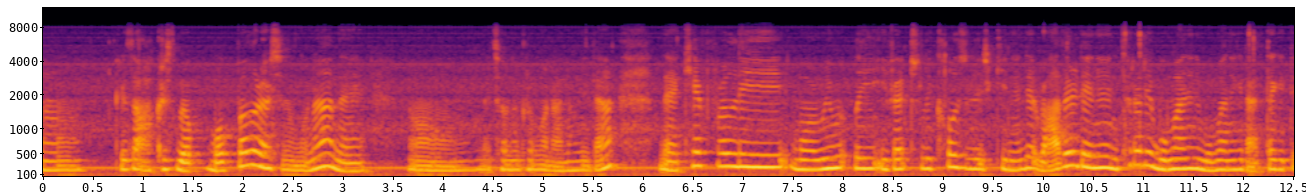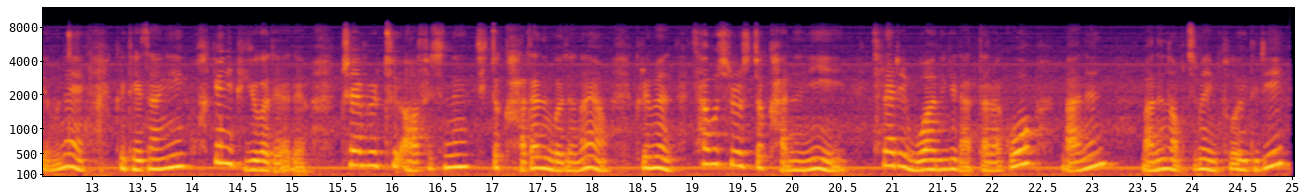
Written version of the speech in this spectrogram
어, 그래서, 아, 그래서 먹, 먹방을 하시는구나. 네. 어, 네, 저는 그런 건 안 합니다. 네, carefully, 뭐, remotely, eventually, closely 이렇게 있는데, rather than은 차라리 뭐하는 뭐하는 게 낫다기 때문에 그 대상이 확연히 비교가 돼야 돼요. travel to office는 직접 가다는 거잖아요. 그러면 사무실로 직접 가느니 차라리 뭐 하는 게 낫다라고 많은 많은 없지만 인플로이들이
